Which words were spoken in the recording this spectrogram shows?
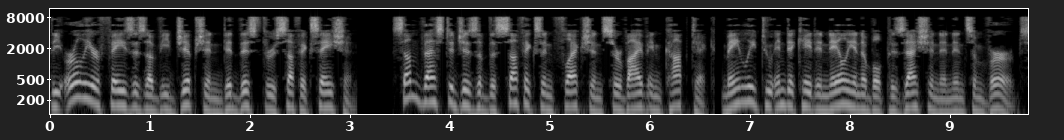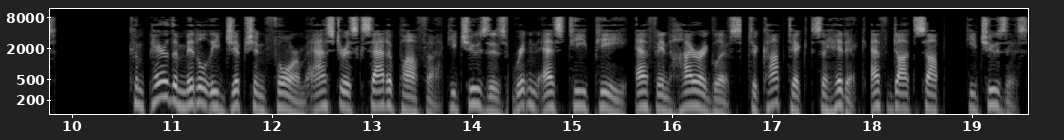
The earlier phases of Egyptian did this through suffixation. Some vestiges of the suffix inflection survive in Coptic, mainly to indicate inalienable possession and in some verbs. Compare the Middle Egyptian form asterisk he chooses written stp, f in hieroglyphs to Coptic Sahidic f. Sop, he chooses.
